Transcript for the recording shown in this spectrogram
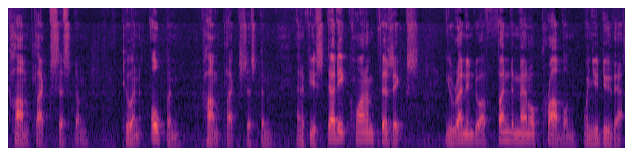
complex system to an open complex system. And if you study quantum physics, you run into a fundamental problem when you do that.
